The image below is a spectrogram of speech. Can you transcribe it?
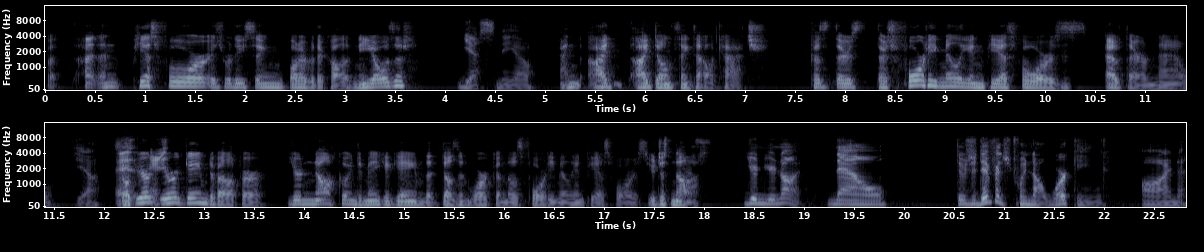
But uh, and PS4 is releasing whatever they call it. Neo is it? yes neo And I I don't think that'll catch because there's there's 40 million PS4s out there now. yeah So if you're and- you're a game developer, you're not going to make a game that doesn't work on those 40 million PS4s. You're just not. yes. You're you're not. Now, there's a difference between not working on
